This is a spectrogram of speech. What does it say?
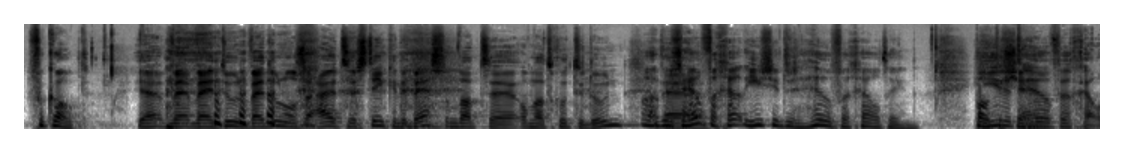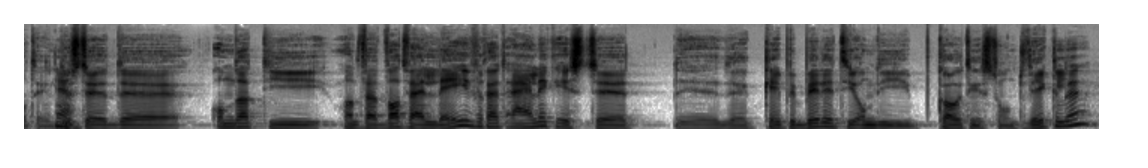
verkoopt. Ja, wij, wij, doen, wij doen onze uit stinkende best om dat, uh, om dat goed te doen. Oh, er is heel veel geld, hier zit dus heel veel geld in. Hier zit heel veel geld in. Dus de, de, omdat die, want wat wij leveren uiteindelijk is de, de, de capability om die coatings te ontwikkelen.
